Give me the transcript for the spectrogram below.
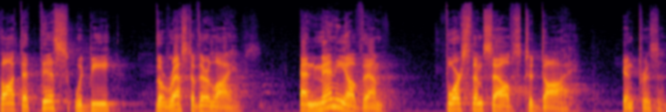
thought that this would be the rest of their lives. And many of them forced themselves to die in prison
